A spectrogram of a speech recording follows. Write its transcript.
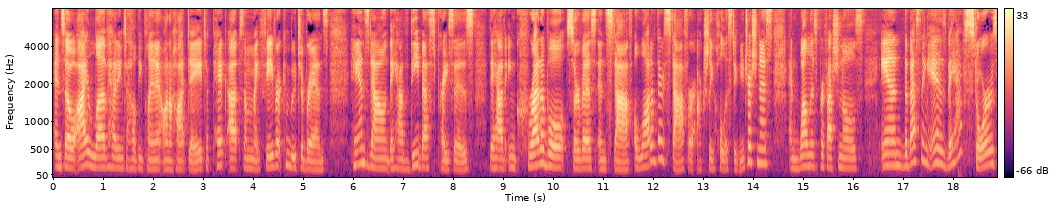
And so I love heading to Healthy Planet on a hot day to pick up some of my favorite kombucha brands hands down, they have the best prices. They have incredible service and staff. A lot of their staff are actually holistic nutritionists and wellness professionals. And the best thing is, they have stores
